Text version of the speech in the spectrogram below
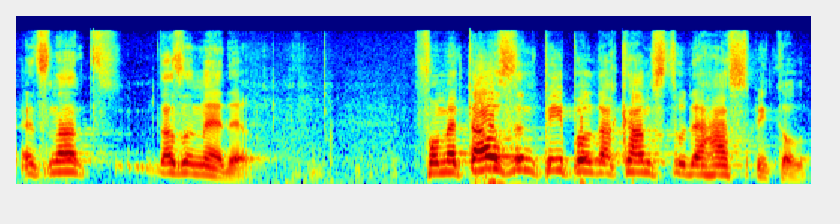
It's not, doesn't matter. From a thousand people that comes to the hospital,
